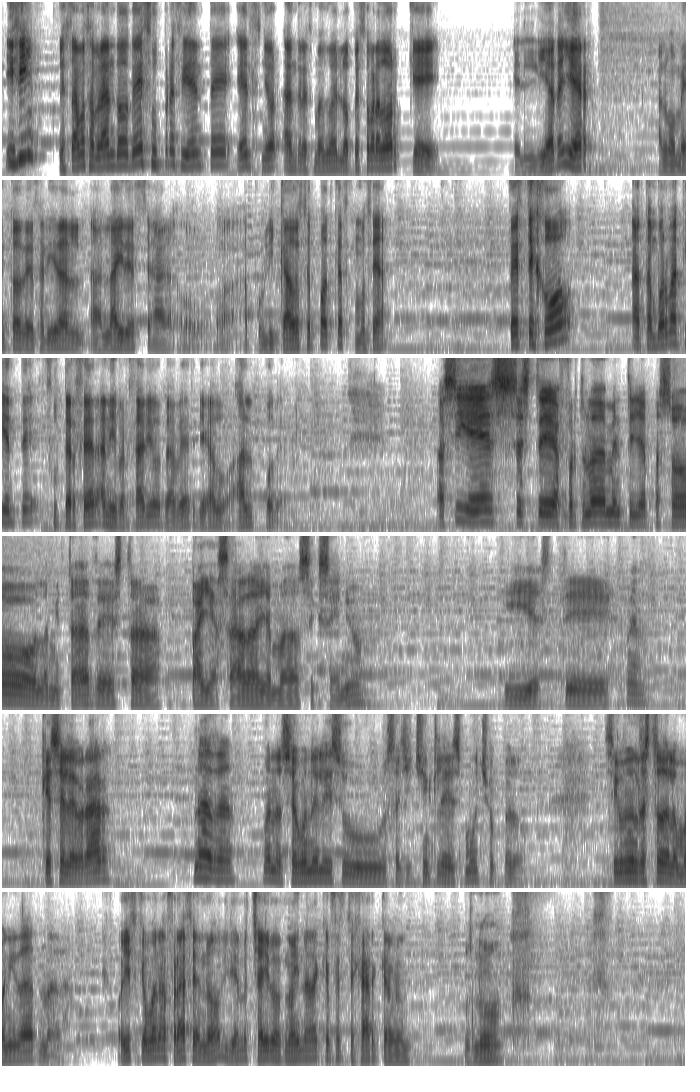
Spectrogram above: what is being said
Y sí, estamos hablando de su presidente, el señor Andrés Manuel López Obrador, que el día de ayer, al momento de salir al, al aire, o ha publicado este podcast, como sea, festejó a tambor batiente su tercer aniversario de haber llegado al poder. Así es, este, afortunadamente ya pasó la mitad de esta payasada llamada sexenio. Y este, bueno, ¿qué celebrar? Nada. Bueno, según él y su sachichincle es mucho, pero según el resto de la humanidad, nada. Oye, es que buena frase, ¿no? Los chairos, no hay nada que festejar, cabrón. Pues no.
